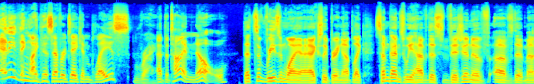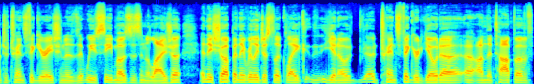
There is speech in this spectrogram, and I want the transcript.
anything like this ever taken place? Right. At the time, no. That's the reason why I actually bring up like sometimes we have this vision of of the Mount of Transfiguration is that we see Moses and Elijah and they show up and they really just look like you know a transfigured Yoda uh, on the top of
